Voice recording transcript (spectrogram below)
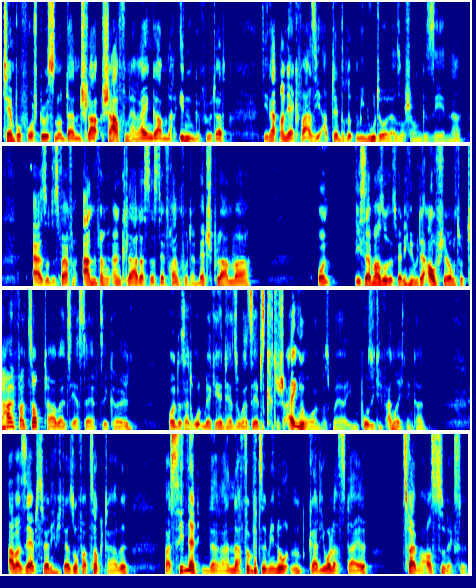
Tempovorstößen und dann scharfen Hereingaben nach innen geführt hat, den hat man ja quasi ab der dritten Minute oder so schon gesehen. Ne? Also das war von Anfang an klar, dass das der Frankfurter Matchplan war. Und ich sag mal so, dass wenn ich mich mit der Aufstellung total verzockt habe als erster FC Köln, und das hat Rotenberg ja hinterher sogar selbstkritisch eingeräumt, was man ja ihm positiv anrechnen kann. Aber selbst wenn ich mich da so verzockt habe, was hindert ihn daran, nach 15 Minuten, Guardiola-Style, zweimal auszuwechseln?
